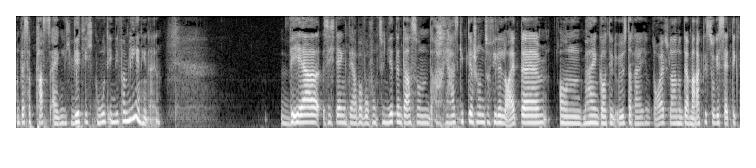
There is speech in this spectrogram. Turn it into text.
Und deshalb passt es eigentlich wirklich gut in die Familien hinein. Wer sich denkt, ja, aber wo funktioniert denn das? Und ach ja, es gibt ja schon so viele Leute und mein Gott, in Österreich und Deutschland und der Markt ist so gesättigt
